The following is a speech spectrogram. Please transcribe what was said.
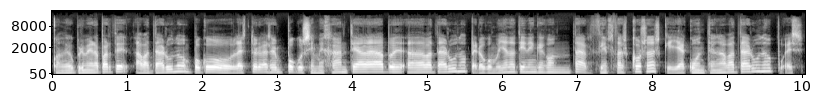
cuando digo primera parte, Avatar 1, un poco, la historia va a ser un poco semejante a, a, Avatar 1, pero como ya no tienen que contar ciertas cosas que ya cuentan Avatar 1, pues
